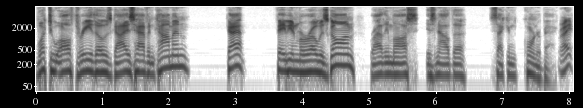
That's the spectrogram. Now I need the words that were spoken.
What do all three of those guys have in common? Okay. Fabian Moreau is gone. Riley Moss is now the second cornerback. Right?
